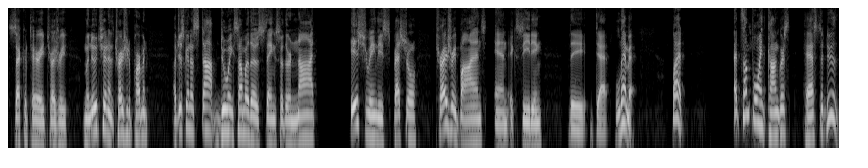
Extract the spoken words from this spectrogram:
Secretary Treasury Mnuchin and the Treasury Department are just going to stop doing some of those things so they're not issuing these special treasury bonds and exceeding the debt limit. But at some point Congress has to do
